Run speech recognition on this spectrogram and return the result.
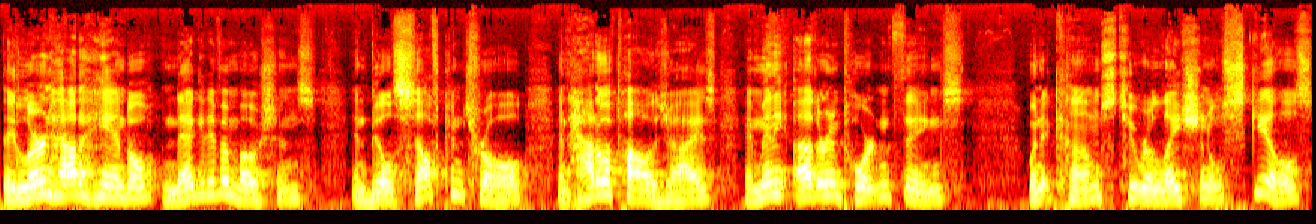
They learn how to handle negative emotions and build self control and how to apologize and many other important things when it comes to relational skills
